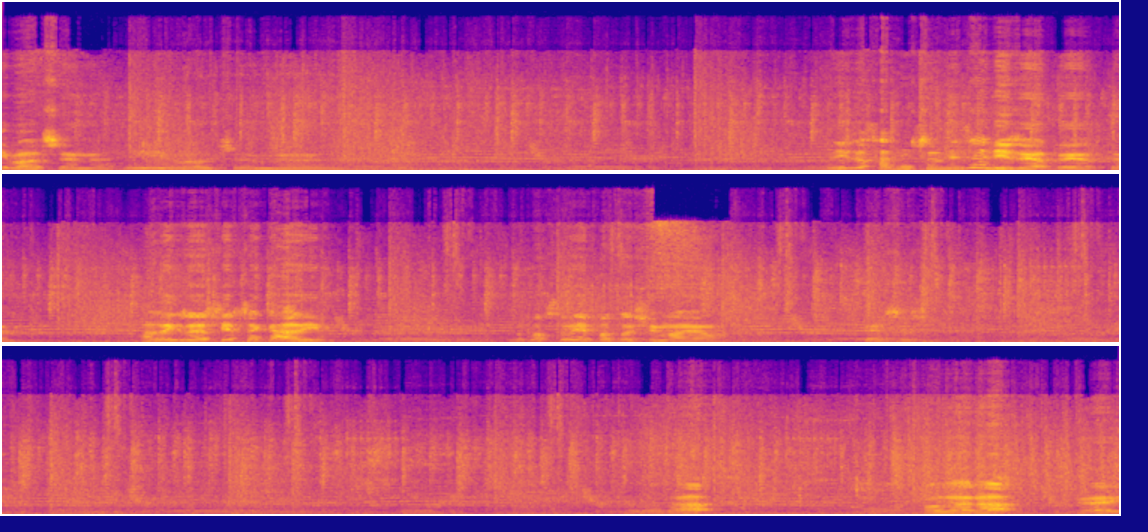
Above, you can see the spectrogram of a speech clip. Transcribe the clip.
i walczymy, i walczymy. Oni zasadniczo wiedzieli, że ja tu jestem. Ale grzecznie czekali. No bo w sumie po co się mają spieszyć? Dobra. Cholera. Okej.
